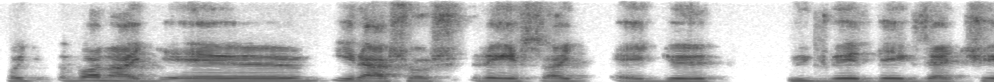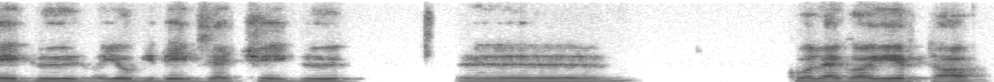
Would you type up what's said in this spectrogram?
Hogy van egy ö, írásos rész, egy, egy ügyvéd végzettségű, vagy jogi végzettségű ö, kollega írta,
